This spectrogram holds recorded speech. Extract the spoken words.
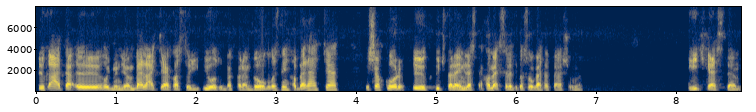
ők át, ö, hogy mondjam, belátják azt, hogy jól tudnak velem dolgozni, ha belátják, és akkor ők ügyfeleim lesznek, ha megszeretik a szolgáltatásomat. Így kezdtem.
